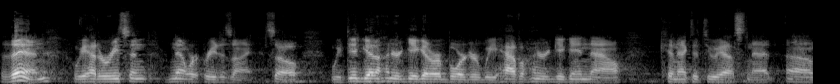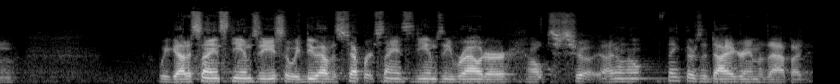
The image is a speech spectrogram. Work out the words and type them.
then we had a recent network redesign. So we did get 100 gig at our border. We have 100 gig in now, connected to ESNet. Um, we got a Science DMZ, so we do have a separate Science DMZ router. I'll show, I don't know, think there's a diagram of that, but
